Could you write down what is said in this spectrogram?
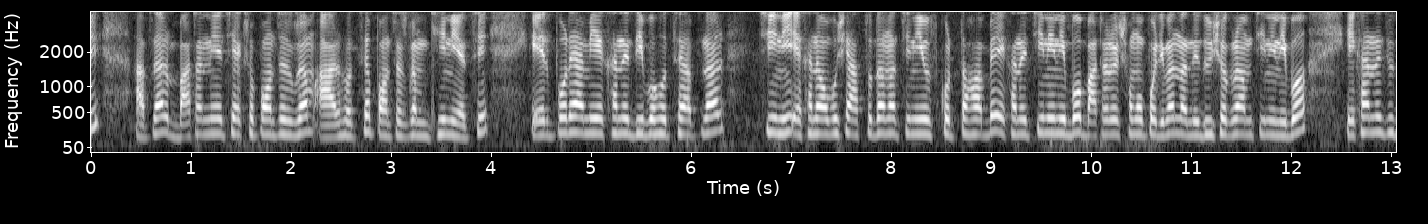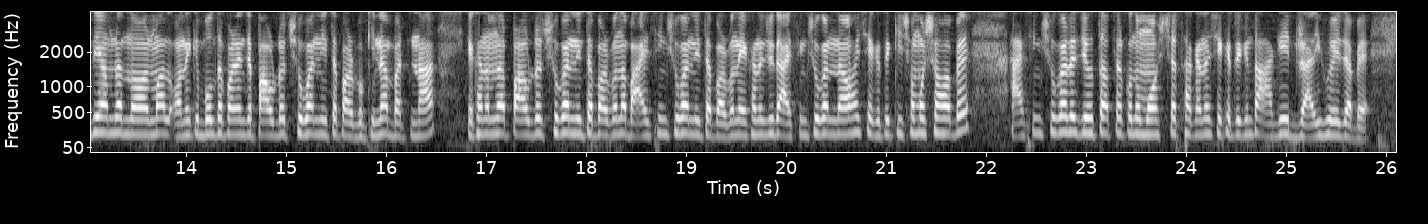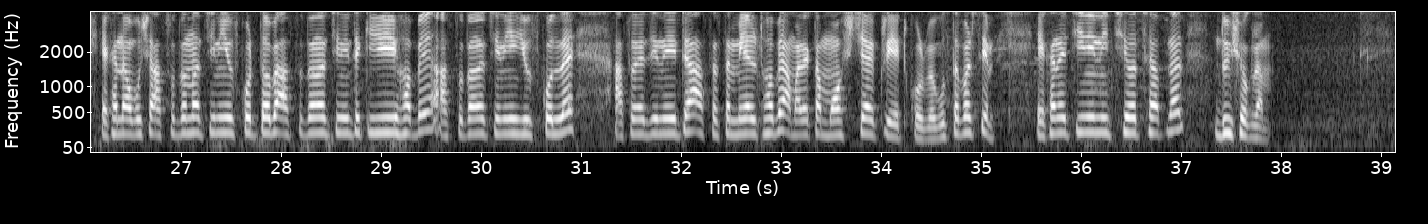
আপনার বাটার নিয়েছি একশো পঞ্চাশ গ্রাম আর হচ্ছে পঞ্চাশ গ্রাম ঘি নিয়েছি। এরপরে আমি এখানে দিব হচ্ছে আপনার চিনি, এখানে অবশ্যই আস্তদানা চিনি ইউজ করতে হবে। এখানে চিনি নিব, বাটারের সম পরিমাণ মানে দুইশো গ্রাম চিনি নিব। এখানে যদি আমরা নর্মাল অনেকে বলতে পারেন যে পাউডার সুগার নিতে পারব কি না বাট না। এখানে আমরা পাউডার সুগার নিতে পারব না বা আইসিং সুগার নিতে পারব না। এখানে যদি আইসিং সুগার নেওয়া হয়, সেক্ষেত্রে কী সমস্যা হবে? আইসিং সুগারে যেহেতু আপনার কোনো ময়শ্চার থাকে না, সেক্ষেত্রে কিন্তু আগেই ড্রাই হয়ে যাবে। এখানে অবশ্যই আস্তদানা চিনি ইউজ করতে হবে। আস্তদানা চিনিতে কী হবে? আস্তদানা চিনি ইউজ করলে আস্তদানা চিনিটা আস্তে আস্তে মেল্ট হবে, আমার একটা ময়শ্চার ক্রিয়েট করবে। বুঝতে পারছি? এখানে চিনি নিচ্ছি হচ্ছে আপনার দুইশো গ্রাম।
